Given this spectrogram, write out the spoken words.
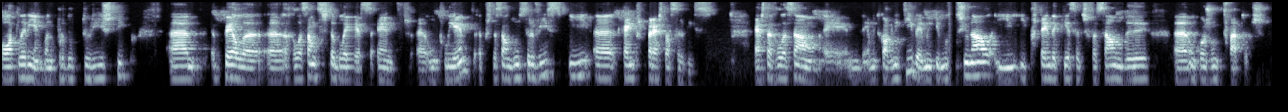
a hotelaria enquanto produto turístico um, pela relação que se estabelece entre uh, um cliente, a prestação de um serviço e uh, quem presta o serviço. Esta relação é, é, muito cognitiva, é muito emocional e, e pretende aqui a satisfação de um conjunto de fatores.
